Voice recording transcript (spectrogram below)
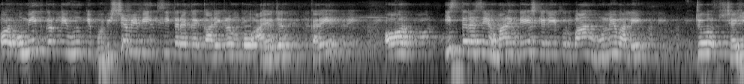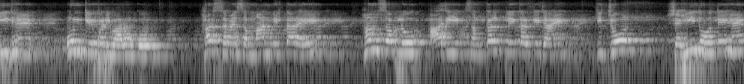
और उम्मीद करती हूँ कि भविष्य में भी इसी तरह के कार्यक्रम को आयोजन करें और इस तरह से हमारे देश के लिए कुर्बान होने वाले जो शहीद हैं, उनके परिवारों को हर समय सम्मान मिलता रहे। हम सब लोग आज एक संकल्प लेकर के जाएँ कि जो शहीद होते हैं,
